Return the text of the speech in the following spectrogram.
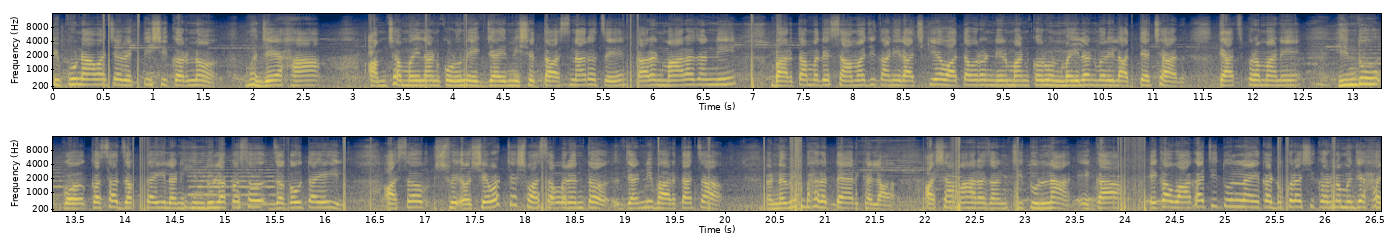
टिपू नावाच्या व्यक्तीशी करणं म्हणजे हा आमच्या महिलांकडून एक जाहीर निषेध तर असणारच आहे. कारण महाराजांनी भारतामध्ये सामाजिक आणि राजकीय वातावरण निर्माण करून महिलांवरील अत्याचार त्याचप्रमाणे हिंदू क कसा जगता येईल आणि हिंदूला कसं जगवता येईल असं शे शेवटच्या श्वासापर्यंत ज्यांनी भारताचा नवीन भारत तयार केला अशा महाराजांची तुलना एका एका वाघाची तुलना एका डुकराशी करणं म्हणजे हा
